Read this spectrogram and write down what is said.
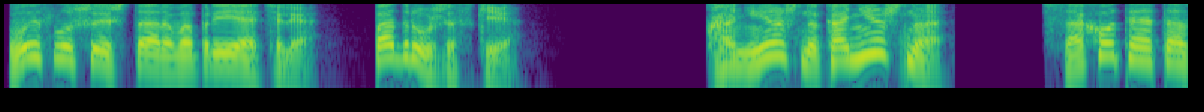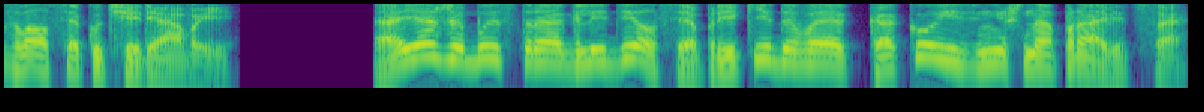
Выслушаешь старого приятеля, по-дружески. «Конечно, конечно!» — с охотой отозвался Кучерявый. А я же быстро огляделся, прикидывая, какой из них направится.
